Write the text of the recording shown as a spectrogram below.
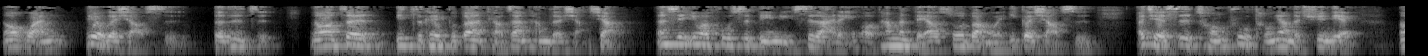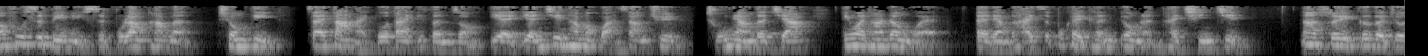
然后玩六个小时的日子，然后这一直可以不断挑战他们的想象。但是因为富士比女士来了以后，他们得要缩短为一个小时，而且是重复同样的训练。然后富士比女士不让他们兄弟在大海多待一分钟，也严禁他们晚上去厨娘的家，因为他认为，哎，两个孩子不可以跟佣人太亲近。那所以哥哥就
